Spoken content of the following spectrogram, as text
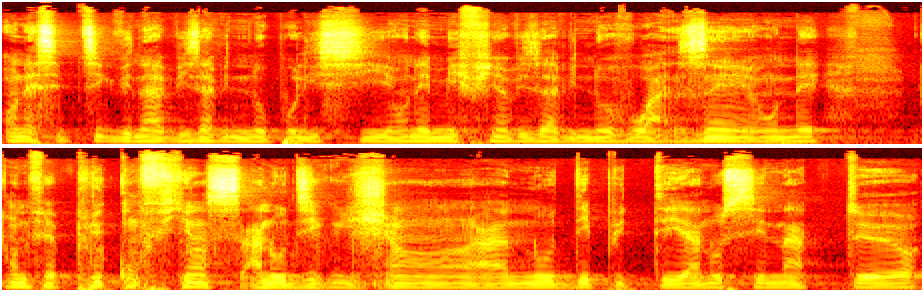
On est sceptique vis-à-vis de nos policiers. On est méfiant vis-à-vis de nos voisins. On, est, on ne fait plus confiance à nos dirigeants, à nos députés, à nos sénateurs,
